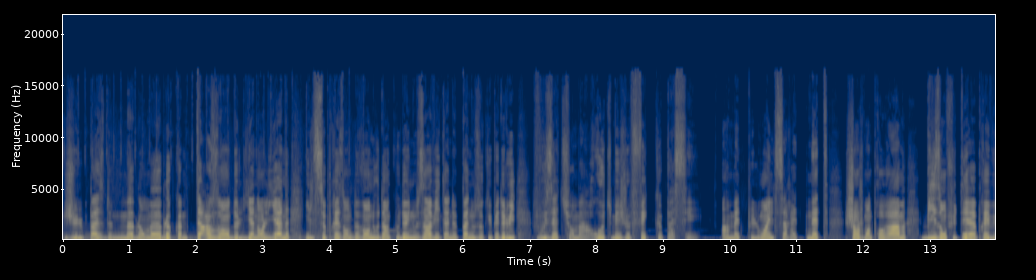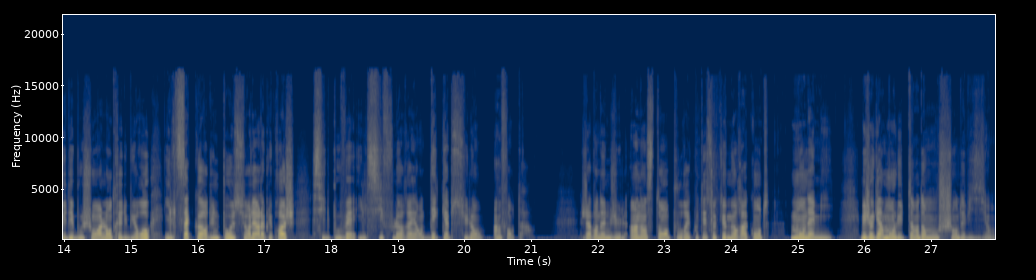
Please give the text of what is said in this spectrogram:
Jules passe de meuble en meuble, comme Tarzan, de liane en liane. Il se présente devant nous, d'un coup d'œil nous invite à ne pas nous occuper de lui. Vous êtes sur ma route, mais je fais que passer. Un mètre plus loin, il s'arrête net. Changement de programme. Bison futé a prévu des bouchons à l'entrée du bureau. Il s'accorde une pause sur l'air la plus proche. S'il pouvait, il sifflerait en décapsulant un fantard. J'abandonne Jules un instant pour écouter ce que me raconte mon ami. Mais je garde mon lutin dans mon champ de vision.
